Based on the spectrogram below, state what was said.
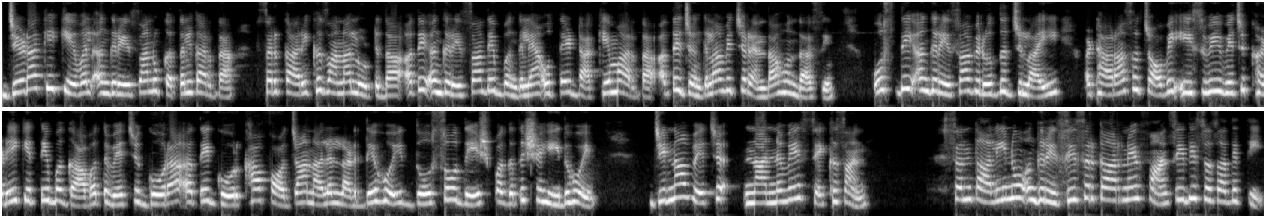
ਜਿਹੜਾ ਕਿ ਕੇਵਲ ਅੰਗਰੇਜ਼ਾਂ ਨੂੰ ਕਤਲ ਕਰਦਾ, ਸਰਕਾਰੀ ਖਜ਼ਾਨਾ ਲੁੱਟਦਾ ਅਤੇ ਅੰਗਰੇਜ਼ਾਂ ਦੇ ਬੰਗਲਿਆਂ ਉੱਤੇ ਡਾਕੇ ਮਾਰਦਾ ਅਤੇ ਜੰਗਲਾਂ ਵਿੱਚ ਰਹਿੰਦਾ ਹੁੰਦਾ ਸੀ। ਉਸ ਦੀ ਅੰਗਰੇਜ਼ਾਂ ਵਿਰੁੱਧ ਜੁਲਾਈ 1824 ਈਸਵੀ ਵਿੱਚ ਖੜੀ ਕੀਤੀ ਬਗਾਵਤ ਵਿੱਚ ਗੋਰਾ ਅਤੇ ਗੋਰਖਾ ਫੌਜਾਂ ਨਾਲ ਲੜਦੇ ਹੋਏ 200 ਦੇਸ਼ ਭਗਤ ਸ਼ਹੀਦ ਹੋਏ, ਜਿਨ੍ਹਾਂ ਵਿੱਚ 99 ਸਿੱਖ ਸਨ। 47 ਨੂੰ ਅੰਗਰੇਜ਼ੀ ਸਰਕਾਰ ਨੇ ਫਾਂਸੀ ਦੀ ਸਜ਼ਾ ਦਿੱਤੀ,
